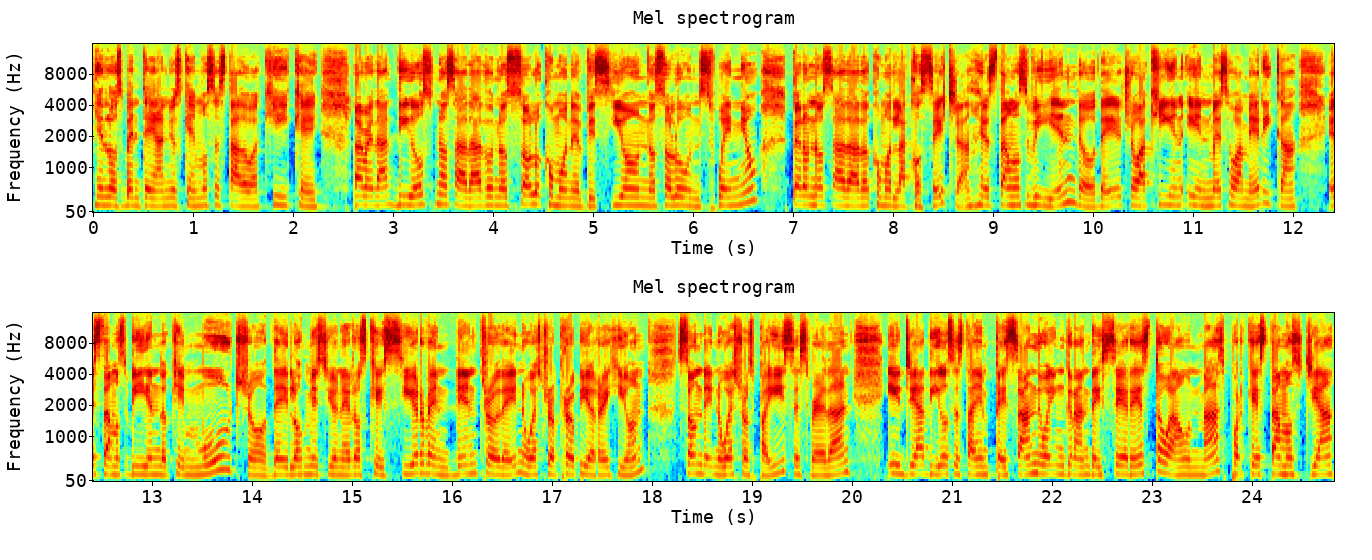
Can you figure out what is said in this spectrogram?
en los 20 años que hemos estado aquí, que la verdad Dios nos ha dado no solo como una visión, no solo un sueño, pero nos ha dado como la cosecha. Estamos viendo, de hecho aquí en, Mesoamérica, estamos viendo que muchos de los misioneros que sirven dentro de nuestra propia región son de nuestros países, ¿verdad? Y ya Dios está empezando a engrandecer esto aún más porque estamos ya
